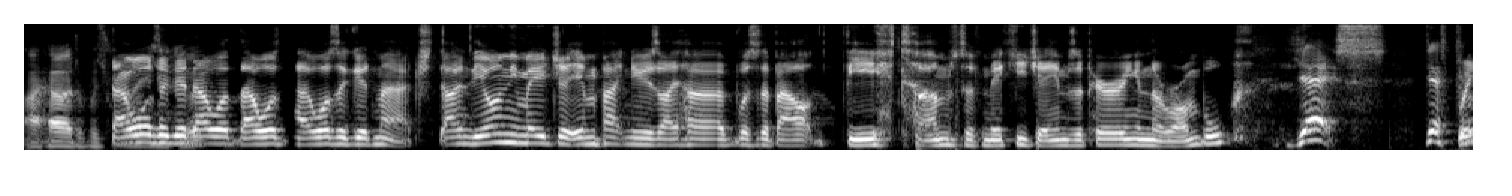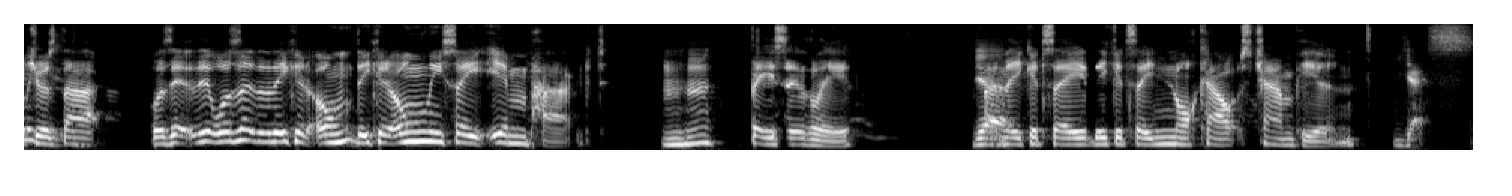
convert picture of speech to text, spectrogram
I heard was That really was a good. That was that was that was a good match. And the only major Impact news I heard was about the terms of Mickie James appearing in the Rumble, yes, yes, which was that was it. It wasn't it that they could on, they could only say Impact Mm-hmm. Basically, Yeah. and they could say they could say Knockouts Champion. yes.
